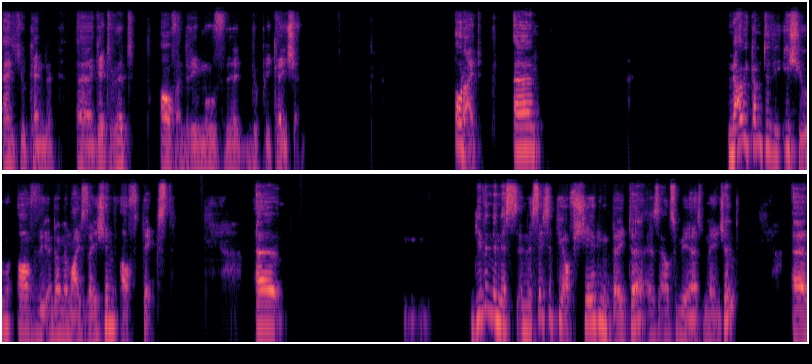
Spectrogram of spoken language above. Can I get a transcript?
and you can uh, get rid of and remove the duplication. All right. Um, now we come to the issue of the anonymization of text. Uh, given the necessity of sharing data, as Elsabé has mentioned, uh,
